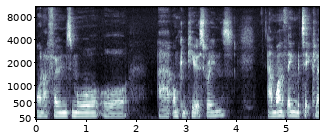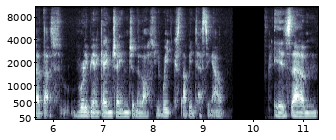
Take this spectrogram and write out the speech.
on our phones more or uh, on computer screens. And one thing in particular that's really been a game changer in the last few weeks that I've been testing out is um,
